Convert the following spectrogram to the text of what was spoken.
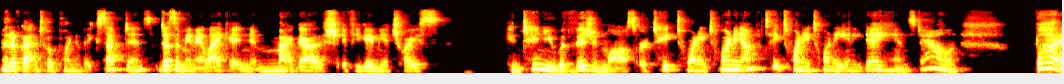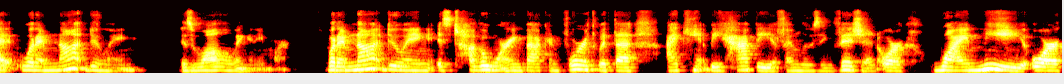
that I've gotten to a point of acceptance. Doesn't mean I like it. And my gosh, if you gave me a choice, continue with vision loss or take 2020, I'm gonna take 2020 any day, hands down. But what I'm not doing is wallowing anymore. What I'm not doing is tug of warring back and forth with the I can't be happy if I'm losing vision, or why me, or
